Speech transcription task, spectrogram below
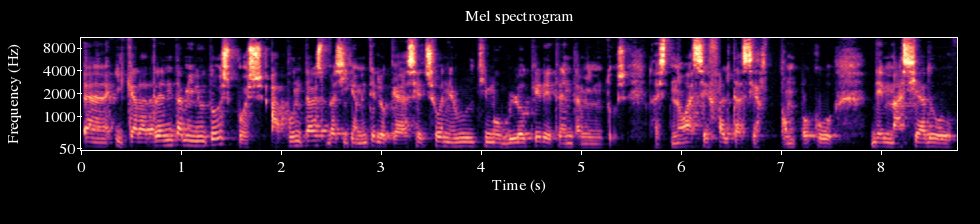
eh, y cada 30 minutos pues apuntas básicamente lo que has hecho en el último bloque de 30 minutos. Entonces no hace falta ser tampoco demasiado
